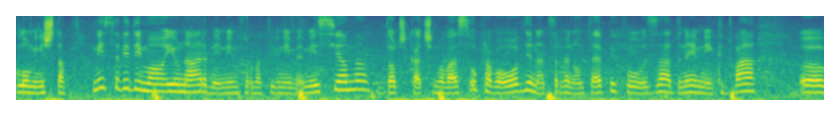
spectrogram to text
glumišta. Mi se vidimo i u narednim informativnim emisijama. Dočekat ćemo vas upravo ovdje na crvenom tepihu za Dnevnik 2. E,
